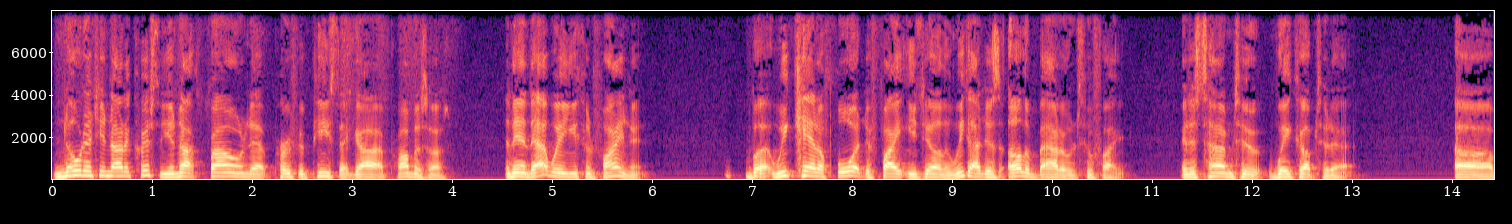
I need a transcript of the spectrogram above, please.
know that you're not a Christian. You're not found that perfect peace that God promised us. And then that way you can find it. But we can't afford to fight each other. We got this other battle to fight. And it's time to wake up to that. Uh,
